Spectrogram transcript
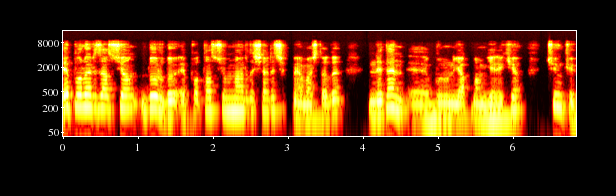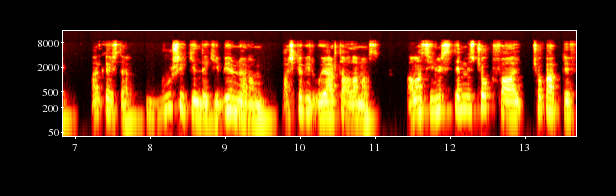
Depolarizasyon durdu. E, potasyumlar dışarı çıkmaya başladı. Neden e, bunun yapmam gerekiyor? Çünkü arkadaşlar bu şekildeki bir nöron başka bir uyartı alamaz. Ama sinir sistemimiz çok faal, çok aktif.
